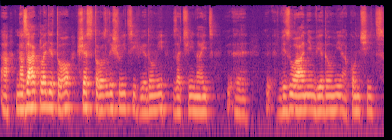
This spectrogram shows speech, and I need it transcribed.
A na základě toho šest rozlišujících vědomí začínají eh, vizuálním vědomí a končí s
